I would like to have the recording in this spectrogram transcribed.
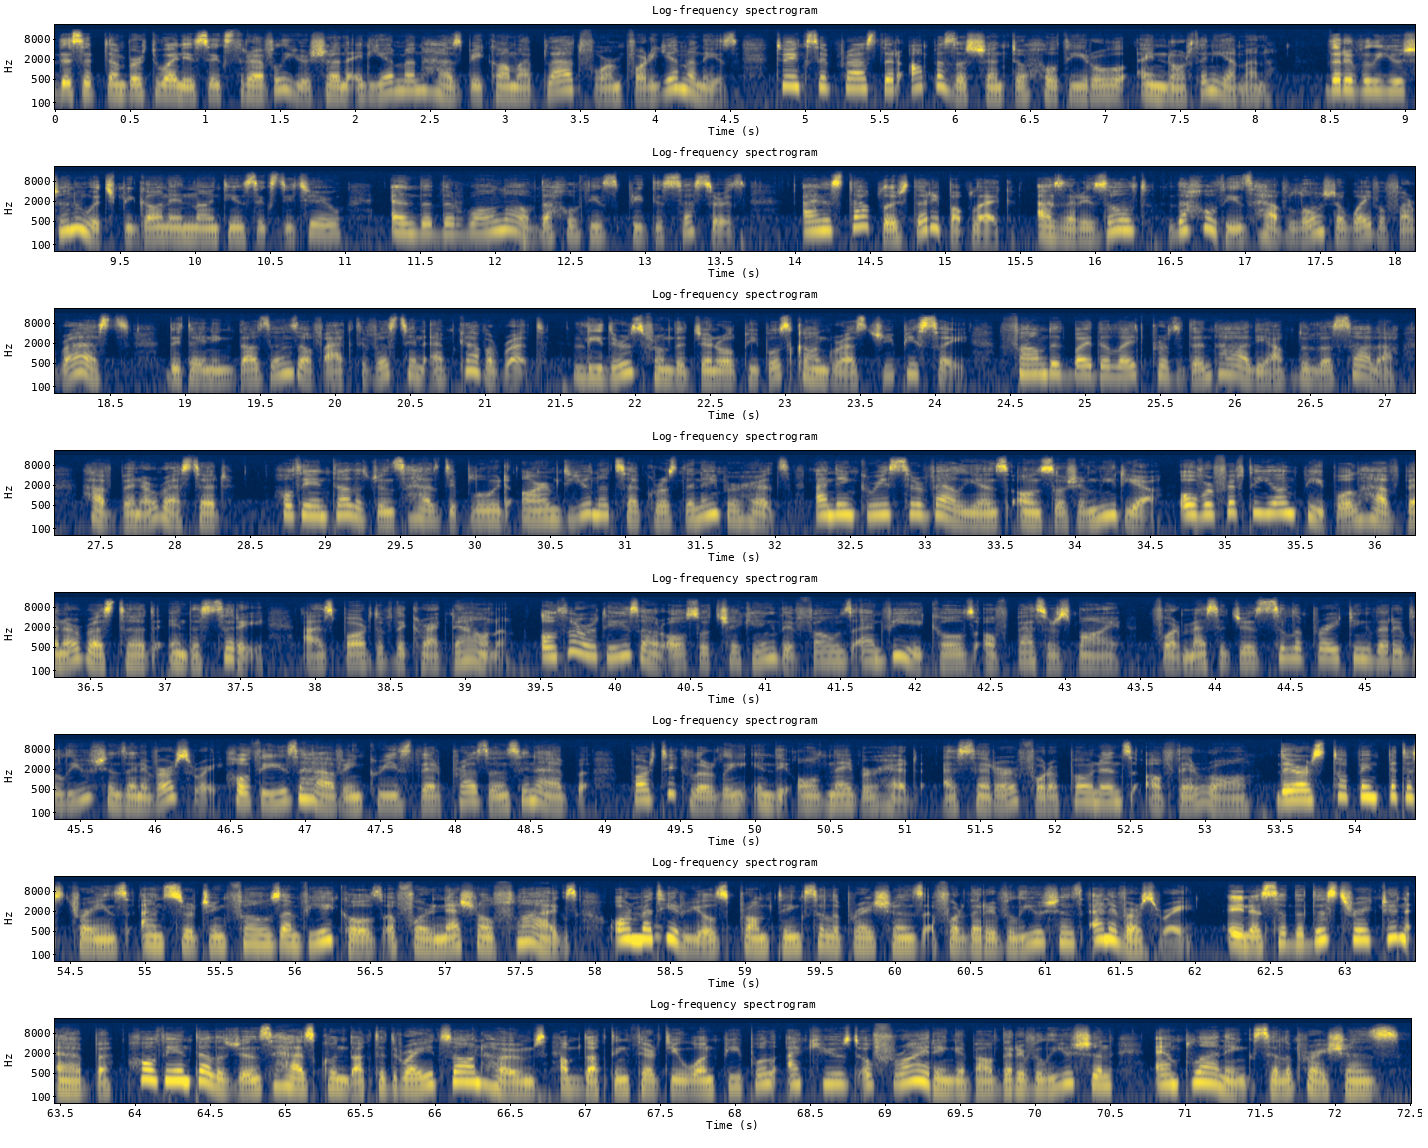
The September 26th revolution in Yemen has become a platform for Yemenis to express their opposition to Houthi rule in northern Yemen. The revolution, which began in 1962, ended the rule of the Houthis' predecessors and established the republic. As a result, the Houthis have launched a wave of arrests, detaining dozens of activists in Ibb. Leaders from the General People's Congress GPC, founded by the late President Ali Abdullah Saleh, have been arrested. Houthi intelligence has deployed armed units across the neighborhoods and increased surveillance on social media. Over 50 young people have been arrested in the city as part of the crackdown. Authorities are also checking the phones and vehicles of passers-by for messages celebrating the revolution's anniversary. Houthis have increased their presence in Ibb, particularly in the old neighborhood, a center for opponents of their rule. They are stopping pedestrians and searching phones and vehicles for national flags or materials prompting celebrations for the revolution's anniversary. In Asada district in Ibb, Houthi intelligence has conducted raids on homes, abducting 31 people accused of writing about the revolution and planning celebrations.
